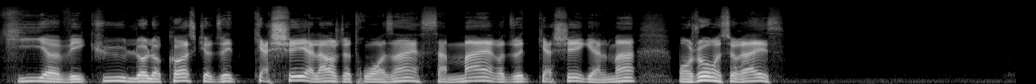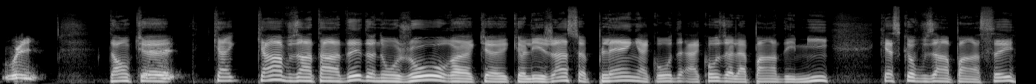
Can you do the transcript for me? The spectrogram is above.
qui a vécu l'Holocauste, qui a dû être caché à l'âge de trois ans. Sa mère a dû être cachée également. Bonjour, M. Reis. Oui. Donc, euh, quand, vous entendez de nos jours euh, que, les gens se plaignent à cause, à cause de la pandémie, qu'est-ce que vous en pensez?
